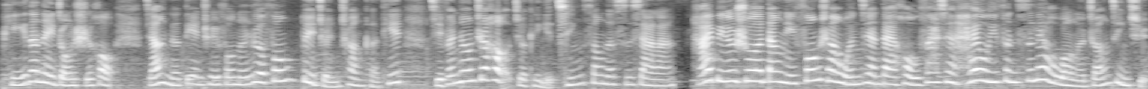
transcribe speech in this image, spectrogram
皮的那种时候，将你的电吹风的热风对准创可贴，几分钟之后就可以轻松的撕下啦。还比如说，当你封上文件袋后，发现还有一份资料忘了装进去，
